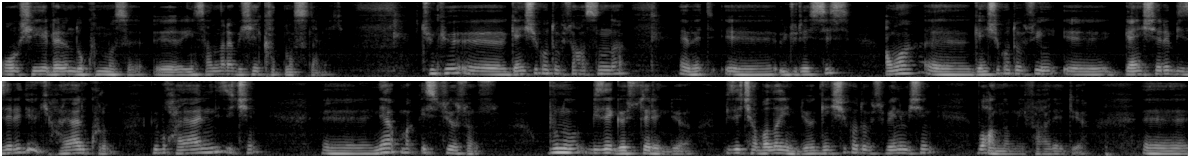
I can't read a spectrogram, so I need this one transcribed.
o şehirlerin dokunması, e, insanlara bir şey katması demek. Çünkü e, gençlik otobüsü aslında evet e, ücretsiz ama e, gençlik otobüsü e, gençlere bizlere diyor ki hayal kurun. Ve bu hayaliniz için e, ne yapmak istiyorsunuz? Bunu bize gösterin diyor. Bize çabalayın diyor. Gençlik otobüsü benim için bu anlamı ifade ediyor. E,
